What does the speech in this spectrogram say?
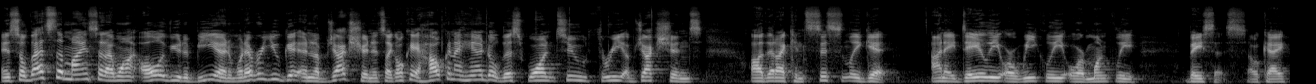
And so that's the mindset I want all of you to be in. Whenever you get an objection, it's like, okay, how can I handle this one, two, three objections uh, that I consistently get on a daily or weekly or monthly basis? Okay.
